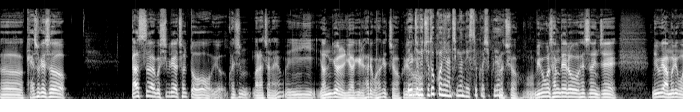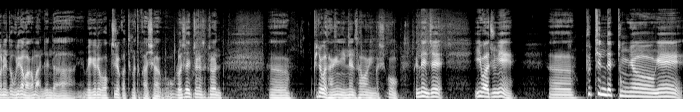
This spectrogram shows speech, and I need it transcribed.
어 계속해서 가스하고 시베리아 철도 관심 많았잖아요. 이 연결 이야기를 하려고 하겠죠. 그리고 일종의 주도권이라는 측면도 있을 것이고요. 그렇죠. 어, 미국을 상대로 해서 이제 미국이 아무리 원해도 우리가 막으면 안 된다. 외교력 억지력 같은 것도 과시하고 러시아 입장에서 그런 어, 필요가 당연히 있는 상황인 것이고. 근데 이제 이 와중에 어, 푸틴 대통령의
